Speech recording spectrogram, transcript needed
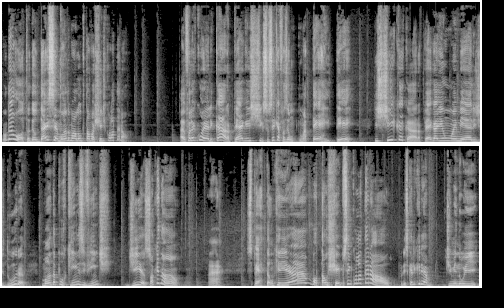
Não deu outra. Deu 10 semanas, o maluco tava cheio de colateral. Aí eu falei com ele, cara, pega e estica. Se você quer fazer um, uma TRT, estica, cara. Pega aí um ml de dura, manda por 15, 20 dias. Só que não. É. Espertão queria botar o shape sem colateral. Por isso que ele queria diminuir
